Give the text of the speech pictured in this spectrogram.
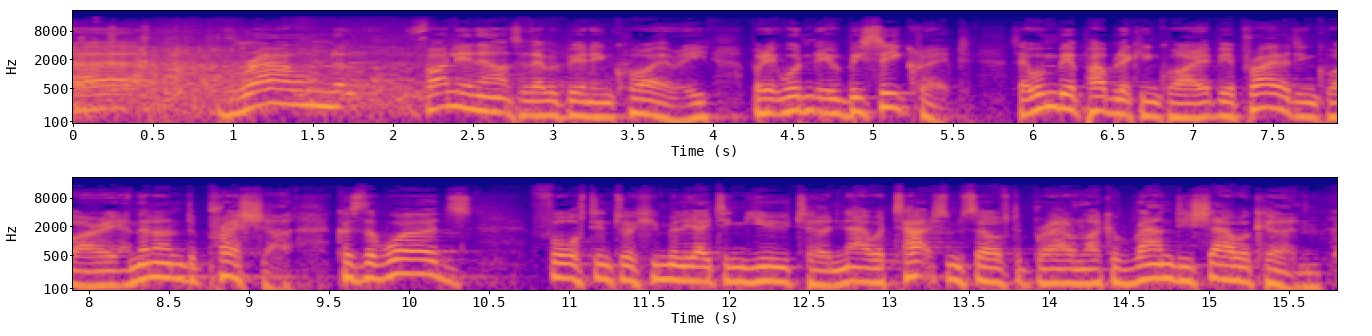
uh, Brown finally announced that there would be an inquiry, but it wouldn't. It would be secret. So it wouldn't be a public inquiry, it'd be a private inquiry, and then under pressure, because the words forced into a humiliating U turn now attach themselves to Brown like a randy shower curtain.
